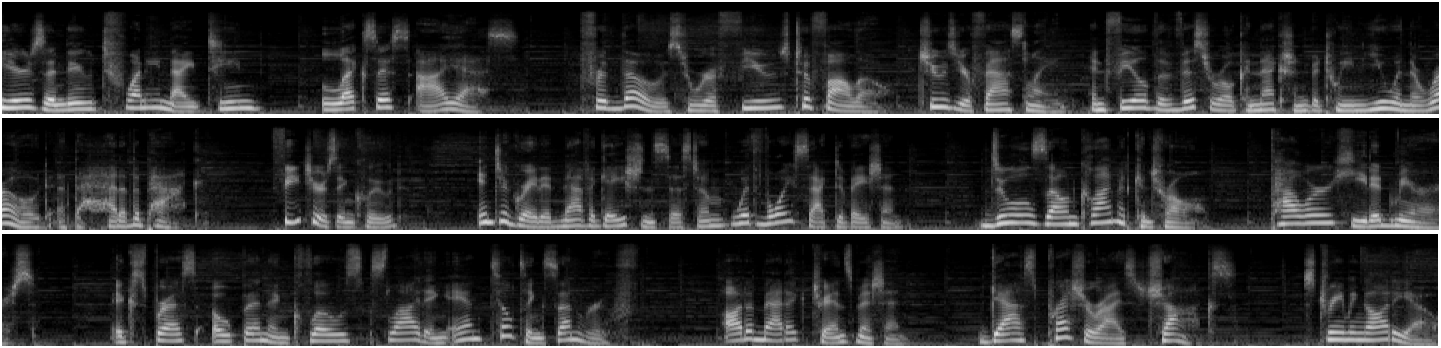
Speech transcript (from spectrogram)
Here's a new 2019 Lexus IS. For those who refuse to follow, choose your fast lane and feel the visceral connection between you and the road at the head of the pack. Features include integrated navigation system with voice activation, dual zone climate control, power heated mirrors, express open and close sliding and tilting sunroof, automatic transmission, gas pressurized shocks, streaming audio,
